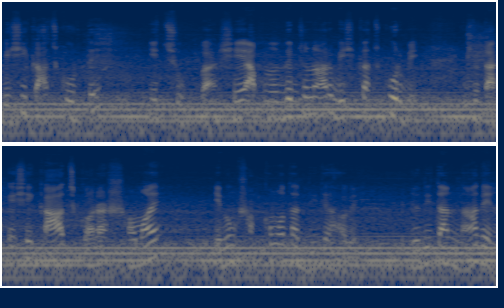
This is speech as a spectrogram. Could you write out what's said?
বেশি কাজ করতে ইচ্ছুক বা সে আপনাদের জন্য আরও বেশি কাজ করবে। কিন্তু তাকে সেই কাজ করার সময় এবং সক্ষমতা দিতে হবে। যদি তা না দেন,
